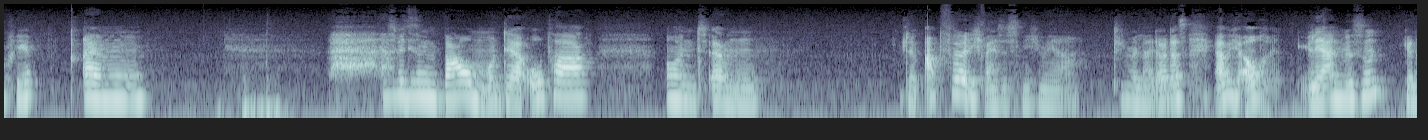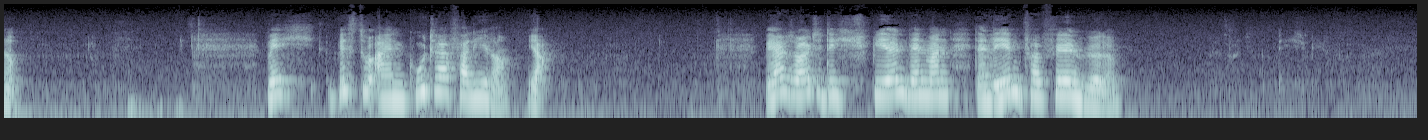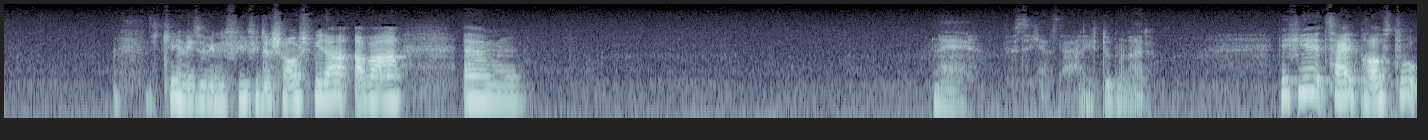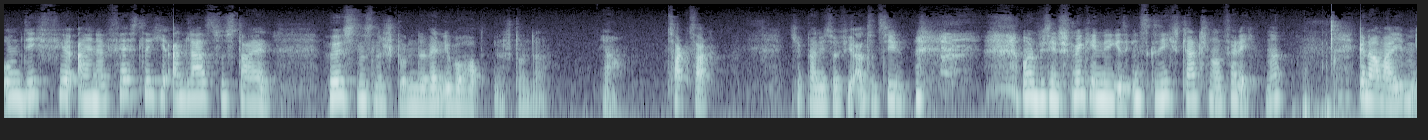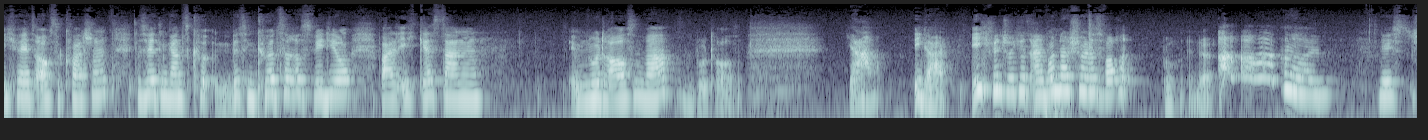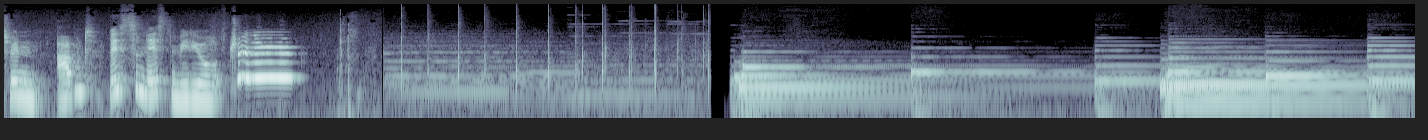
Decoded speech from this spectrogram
okay. Ähm das mit diesem Baum und der Opa und ähm, dem Apfel, ich weiß es nicht mehr. Tut mir leid, aber das habe ich auch lernen müssen. Genau. Welch, bist du ein guter Verlierer? Ja. Wer sollte dich spielen, wenn man dein Leben verfilmen würde? Kenne nicht so viele, viele Schauspieler, aber ähm, Nee, wüsste ich jetzt leider nicht. Tut mir leid. Wie viel Zeit brauchst du, um dich für eine festliche Anlass zu stylen? Höchstens eine Stunde, wenn überhaupt eine Stunde. Ja, zack, zack. Ich habe da nicht so viel anzuziehen. und ein bisschen Schminke in die, ins Gesicht klatschen und fertig, ne? Genau, mal Lieben, ich höre jetzt auf zu quatschen. Das wird ein ganz ein bisschen kürzeres Video, weil ich gestern nur draußen war. Nur draußen. Ja, egal. Ich wünsche euch jetzt ein wunderschönes Wochenende. Ah, nein. Nächsten schönen Abend. Bis zum nächsten Video. Tschüss.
